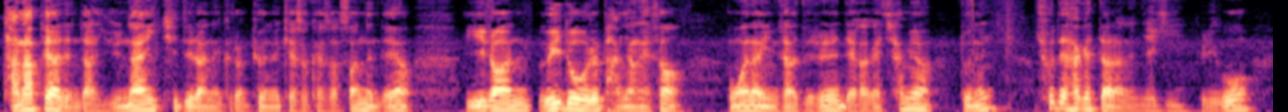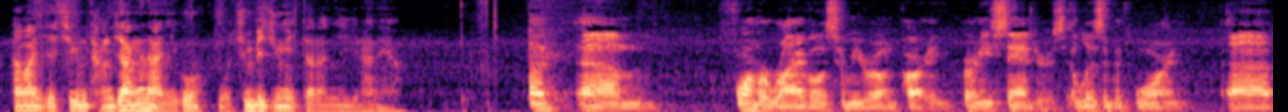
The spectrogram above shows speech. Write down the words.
단합해야 된다. 유나이티드라는 그런 표현을 계속해서 썼는데요. 이런 의도를 반영해서 공화당 인사들을 내각에 참여 또는 초대하겠다라는 얘기 그리고 다만 이제 지금 당장은 아니고 뭐 준비 중에 있다라는 얘기를 하네요. Um, former rivals from your own party, Bernie Sanders, Elizabeth Warren, uh,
